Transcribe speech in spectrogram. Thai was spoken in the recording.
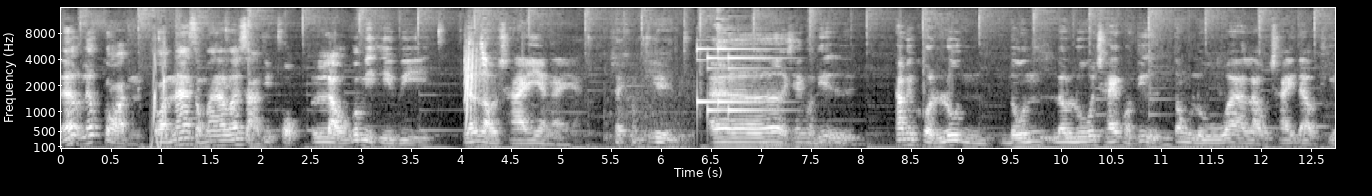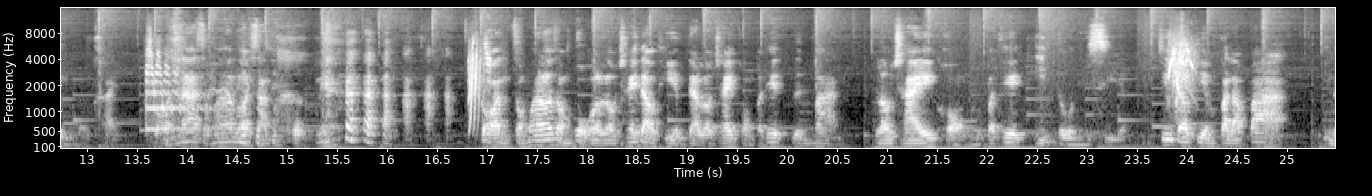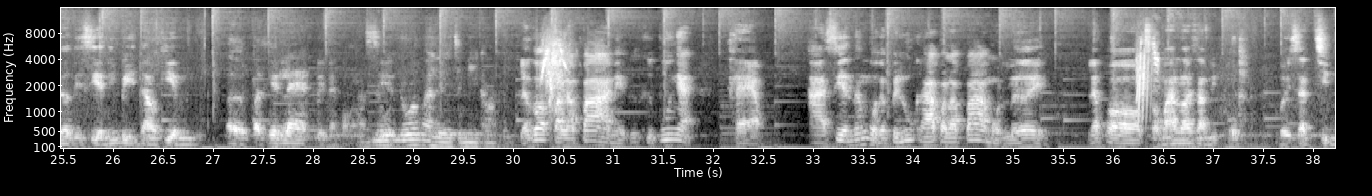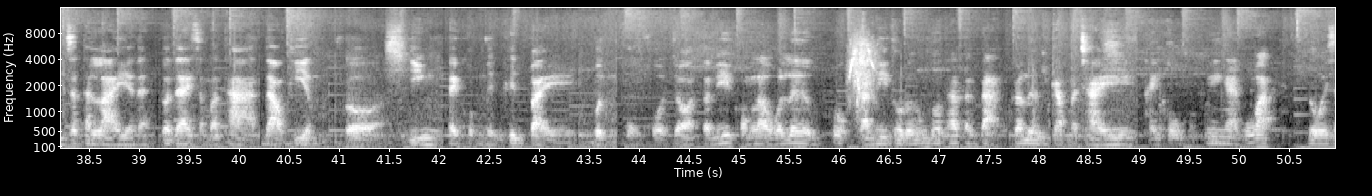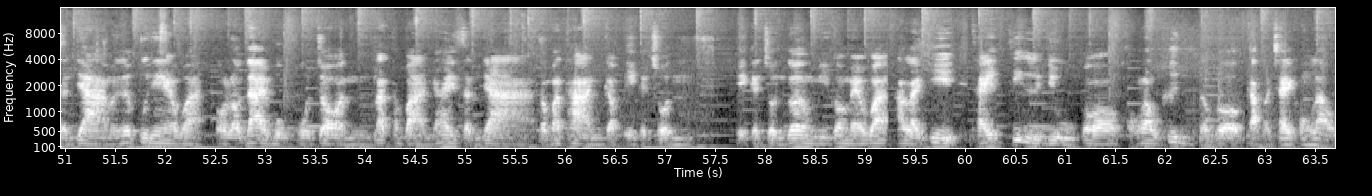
แล้วแล้วก่อนก่อนหน้า 2536 เราก็มีทีวี แล้วเราใช้ยังไงอะใช้ของที่อื่นเออ ใช้ของที่อื่น ถ้าเป็นคนรุ่นนู้นเรารู้ใช้ของที่อื่นต้องรู้ว่าเราใช้ดาวเทียมของใครก่อนหน้า 2536 เนี่ย ก่อน 2536อะเราใช้ดาวเทียมแต่เราใช้ของประเทศเพื่อนบ้าน เราใช้ของประเทศอินโดนีเซียชื่อดาวเทียมปาลาป้า อินโดนีเซียนี่มีดาวเทียมเออประเทศแรกเลยนะของอาเซียนรู้ว่ามาเลยจะมีก่อน แล้วก็ปาลาป้าเนี่ยก็คือพูดง่ายๆแถบอาเซียนทั้งหมดเป็นลูกค้าปาลาป้าหมดเลย แล้วพอ2536 บริษัทชินซัตไลท์อะนะก็ได้สัมปทานดาวเทียมก็ยิงไทคมหนึ่งขึ้นไปบนวงโคจร ตอนนี้ของเราก็เริ่มพวกสถานีโทรทัศน์โทรทัศน์ต่าง ๆ ก็เริ่มกลับมาใช้ไทโคมพูดง่ายๆเพราะว่า โดยสัญญา มันก็พูดง่ายๆว่า พอเราได้วงโคจรรัฐบาลก็ให้สัญญาสัมปทานกับเอกชน เอกชนก็มีก็แม้ว่าอะไรที่ใช้ที่อื่นอยู่พอของเราขึ้น แล้วก็กลับมาใช้ของเรา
